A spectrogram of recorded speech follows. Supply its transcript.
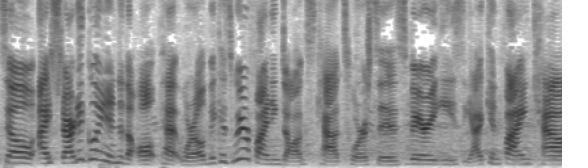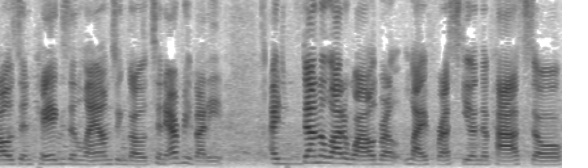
So I started going into the alt pet world because we were finding dogs, cats, horses very easy. I can find cows and pigs and lambs and goats and everybody. I've done a lot of wildlife rescue in the past, so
